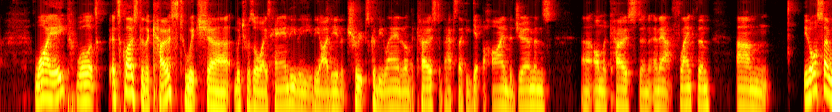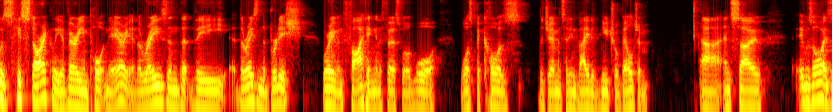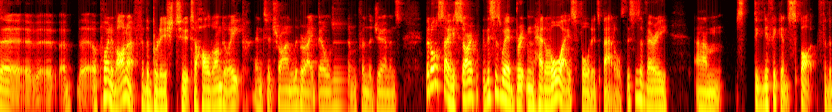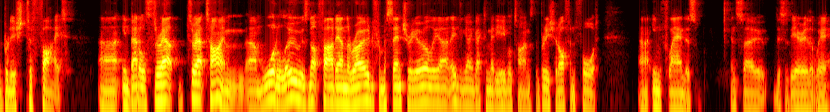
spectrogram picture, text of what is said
Why Ypres? Well, it's it's close to the coast, which uh, which was always handy. The the idea that troops could be landed on the coast, or perhaps they could get behind the Germans uh, on the coast and, and outflank them. Um, it also was historically a very important area. The reason that the the reason the British were even fighting in the First World War was because the Germans had invaded neutral Belgium, uh, and so it was always a, a, a point of honour for the British to to hold on to Ypres and to try and liberate Belgium from the Germans. But also historically, this is where Britain had always fought its battles. This is a very um, significant spot for the British to fight uh, in battles throughout throughout time. Um, Waterloo is not far down the road from a century earlier, and even going back to medieval times, the British had often fought uh, in Flanders, and so this is the area that we're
